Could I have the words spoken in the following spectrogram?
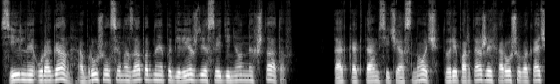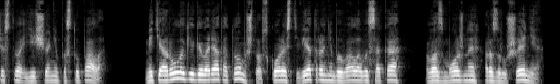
Сильный ураган обрушился на западное побережье Соединенных Штатов, так как там сейчас ночь, то репортажей хорошего качества еще не поступало. Метеорологи говорят о том, что скорость ветра не бывала высока, возможны разрушения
